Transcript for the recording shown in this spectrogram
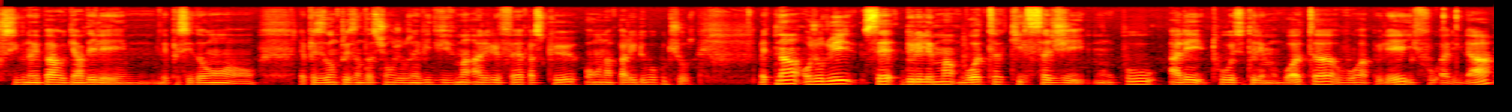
si vous n'avez pas regardé les, précédents, les précédentes présentations, je vous invite vivement à aller le faire parce qu'on a parlé de beaucoup de choses. Maintenant, aujourd'hui, c'est de l'élément boîte qu'il s'agit. Pour aller trouver cet élément boîte, vous vous rappelez, il faut aller là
